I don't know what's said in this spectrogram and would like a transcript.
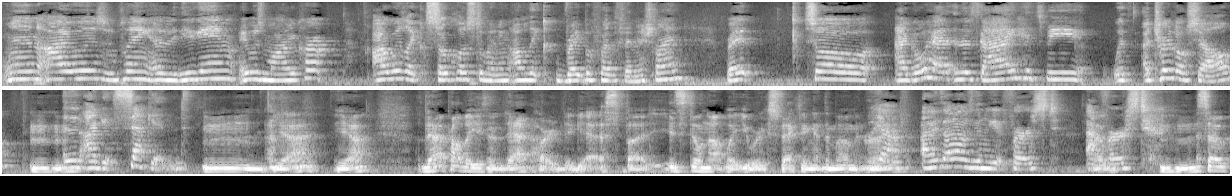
when I was playing a video game, it was Mario Kart. I was like so close to winning. I was like right before the finish line, right? So I go ahead, and this guy hits me with a turtle shell, Mhm. and then I get second. Mm, yeah, yeah. That probably isn't that hard to guess, but it's still not what you were expecting at the moment, right? Yeah, I thought I was gonna get first at Oh. first. Mhm. So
